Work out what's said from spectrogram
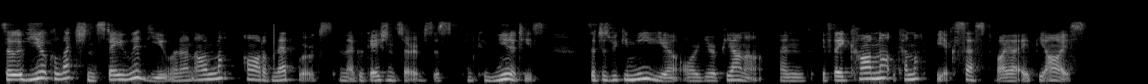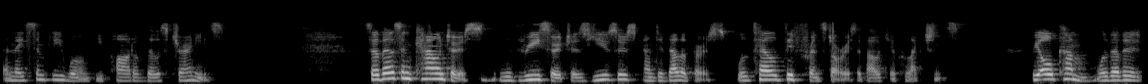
So if your collections stay with you and are not part of networks and aggregation services and communities, such as Wikimedia or Europeana, and if they cannot, cannot be accessed via APIs, then they simply won't be part of those journeys. So those encounters with researchers, users, and developers will tell different stories about your collections. We all come with other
